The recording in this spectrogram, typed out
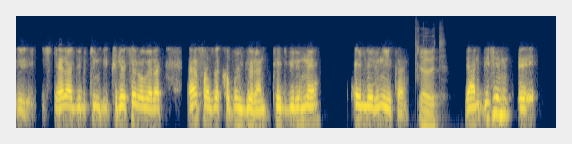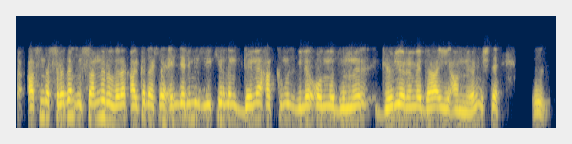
e, işte herhalde bütün küresel olarak en fazla kabul gören tedbirine ellerini yıkar. Evet. Yani bizim e, aslında sıradan insanlar olarak arkadaşlar ellerimizi yıkayalım deme hakkımız bile olmadığını görüyorum ve daha iyi anlıyorum. İşte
